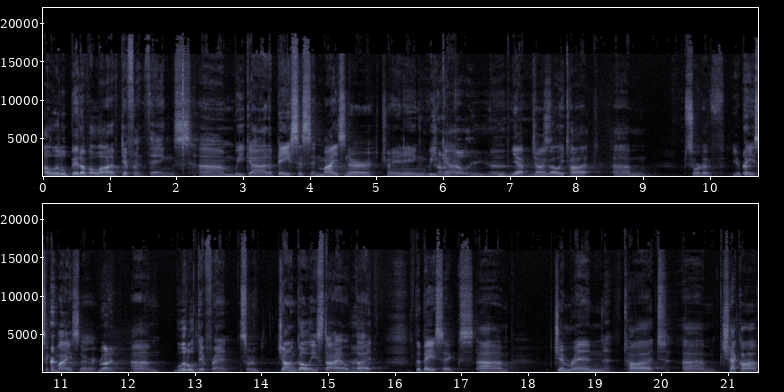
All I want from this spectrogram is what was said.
a little bit of a lot of different things. Um, we got a basis in Meisner training. We John got Gully. Uh, Yep, John Gully taught um, sort of your basic Meisner. Right. Um, a little different, sort of John Gully style, Uh-huh. but the basics. Um, Jim Wren taught um, Chekhov,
